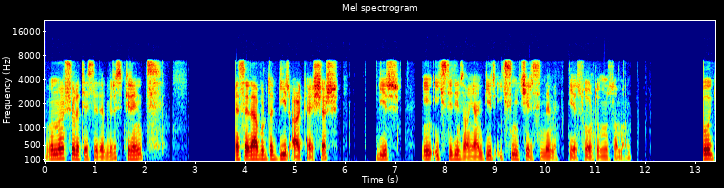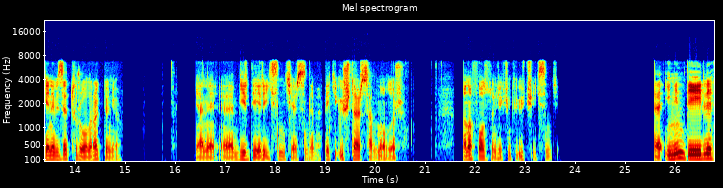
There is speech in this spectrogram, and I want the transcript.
Bunu şöyle test edebiliriz. Print mesela burada 1 arkadaşlar 1 in x dediğim zaman yani 1 x'in içerisinde mi diye sorduğumuz zaman bu gene bize true olarak dönüyor. Yani e, bir diğeri x'in içerisinde mi? Peki 3 dersem ne olur? Bana false dönecek çünkü 3 x'in içi. E, in'in değeri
